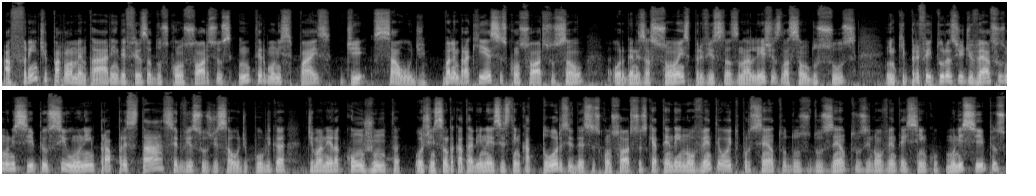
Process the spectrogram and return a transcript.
a Frente Parlamentar em Defesa dos Consórcios Intermunicipais de Saúde. Vale lembrar que esses consórcios são organizações previstas na legislação do SUS, em que prefeituras de diversos municípios se unem para prestar serviços de saúde pública de maneira conjunta. Hoje em Santa Catarina existem 14 desses consórcios que atendem 98% dos 295 municípios,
